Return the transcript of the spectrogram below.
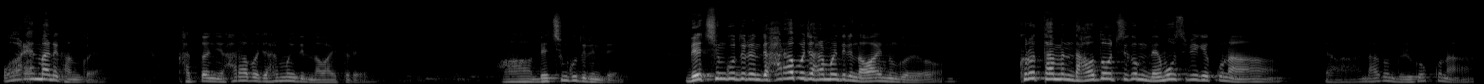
오랜만에 간 거예요. 갔더니 할아버지 할머니들이 나와 있더래요. 아, 내 친구들인데. 내 친구들인데 할아버지 할머니들이 나와 있는 거예요. 그렇다면 나도 지금 내 모습이겠구나. 야, 나도 늙었구나.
